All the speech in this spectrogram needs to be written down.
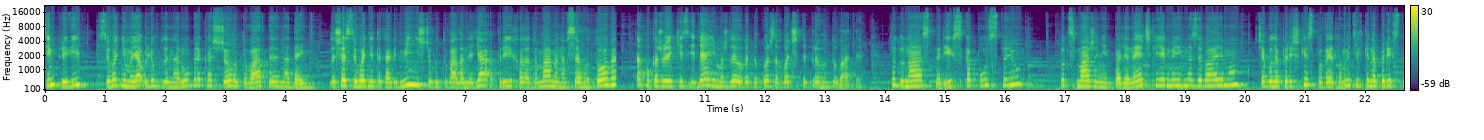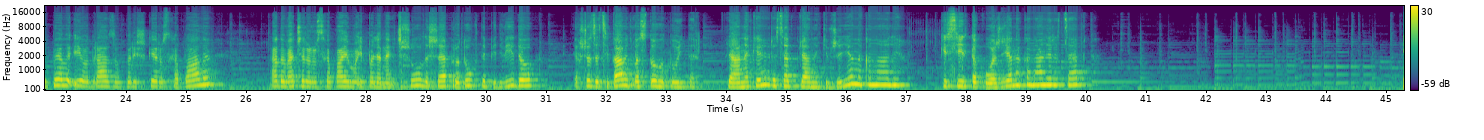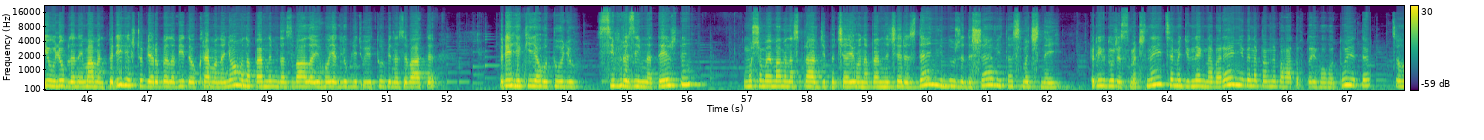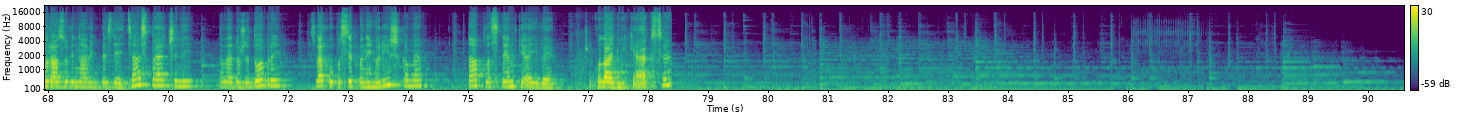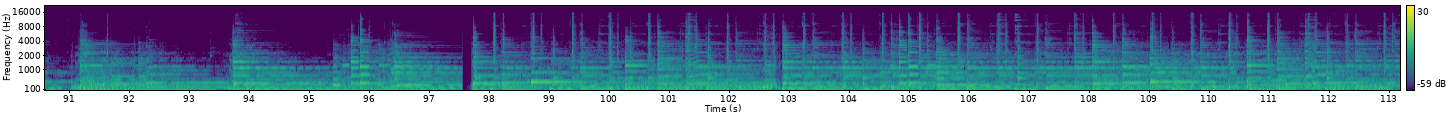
Всім привіт! Сьогодні моя улюблена рубрика Що готувати на день. Лише сьогодні така відмінність, що готувала не я, а приїхала до мами на все готове. Та покажу якісь ідеї, можливо, ви також захочете приготувати. Тут у нас пиріг з капустою, тут смажені палянички, як ми їх називаємо. Ще були пиріжки з повидлом. Ми тільки на пиріг ступили і одразу пиріжки розхапали. А до вечора розхапаємо і палянички. Пишу лише продукти під відео. Якщо зацікавить вас, то готуйте. Пряники, рецепт пряників вже є на каналі. Кисіль також є на каналі рецепт. І улюблений мамин пиріг, якщо б я робила відео окремо на нього, напевне б назвала його, як люблять у Ютубі називати. Пиріг, який я готую 7 разів на тиждень. Тому що моя мама насправді пече його, напевне, через день, він дуже дешевий та смачний. Пиріг дуже смачний, це медівник на варені, ви, напевне, багато хто його готуєте. Цього разу він навіть без яйця спечений, але дуже добрий. Зверху посипаний горішками та пластинки айви. Шоколадні кекси.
